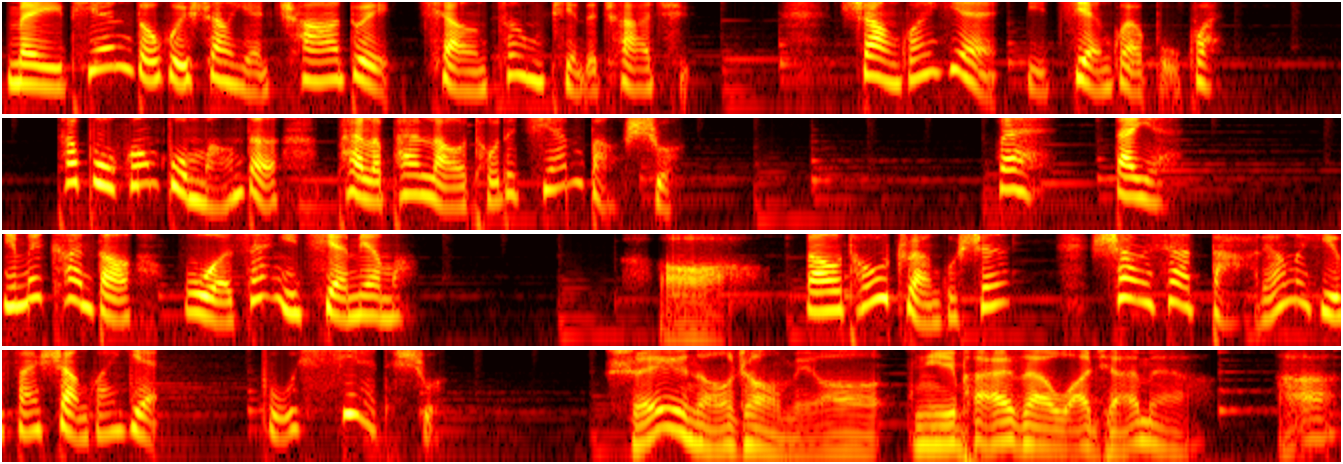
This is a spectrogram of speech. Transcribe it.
每天都会上演插队抢赠品的插曲，上官燕已见怪不怪。他不慌不忙的拍了拍老头的肩膀，说：“喂，大爷，你没看到我在你前面吗？”啊！老头转过身，上下打量了一番上官燕，不屑地说：“谁能证明你排在我前面啊？”啊！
